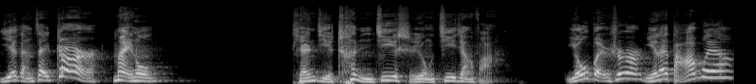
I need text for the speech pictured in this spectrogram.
也敢在这儿卖弄？”田忌趁机使用激将法：“有本事你来打我呀！”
